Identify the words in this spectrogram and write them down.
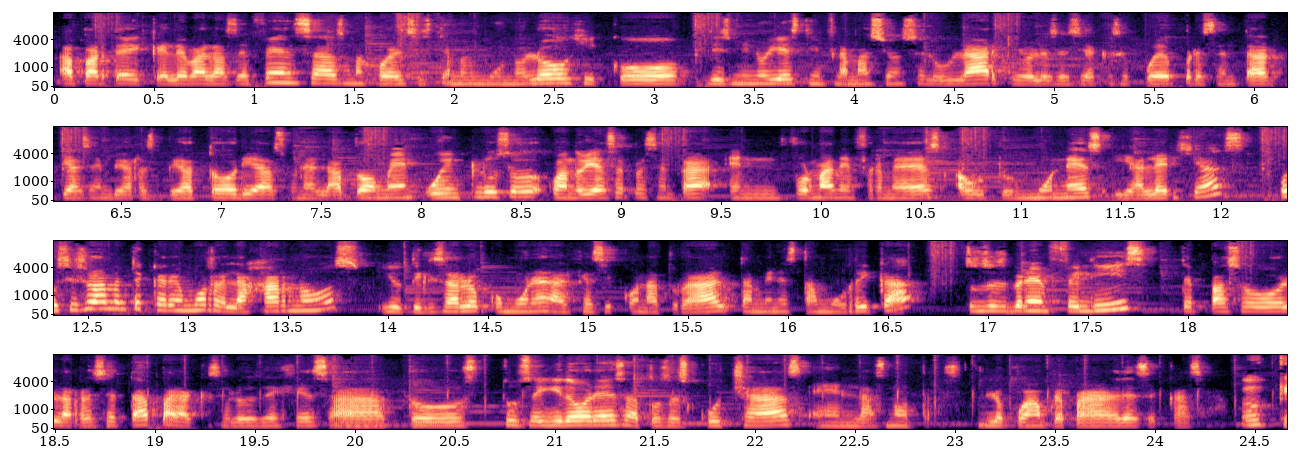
Aparte de que eleva las defensas, mejora el sistema inmunológico, disminuye esta inflamación celular que yo les decía que se puede presentar ya sea en vías respiratorias o en el abdomen o incluso cuando ya se presenta en forma de enfermedades autoinmunes y alérgicas o si solamente queremos relajarnos y utilizarlo como un analgésico natural, también está muy rica. Entonces, Bren, feliz, te paso la receta para que se los dejes a todos tus seguidores, a tus escuchas en las notas. Lo puedan preparar desde casa. Ok,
